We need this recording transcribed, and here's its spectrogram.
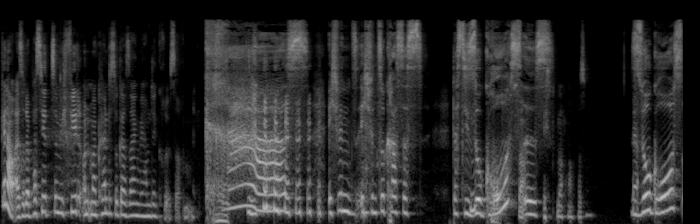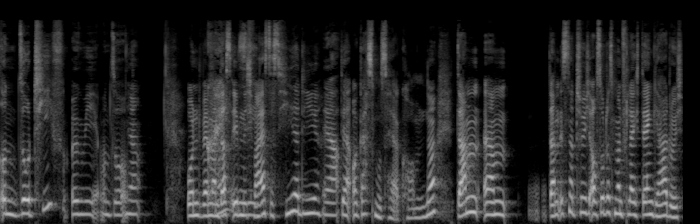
Genau, also da passiert ziemlich viel und man könnte sogar sagen, wir haben den größeren. Krass. ich finde ich find so krass, dass, dass die so groß So, ist. ich mach mal was. ja. So groß und so tief irgendwie und so. Ja. Und wenn man das eben nicht Crazy. weiß, dass hier die, Ja. der Orgasmus herkommt, ne, dann, ähm, dann ist natürlich auch so, dass man vielleicht denkt, ja, durch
